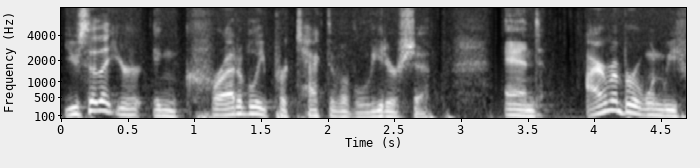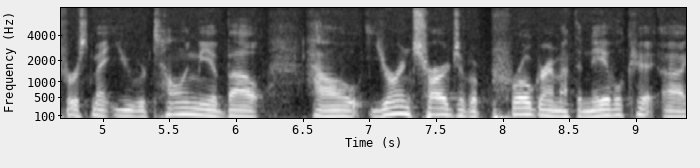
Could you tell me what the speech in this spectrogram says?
you said that you're incredibly protective of leadership, and I remember when we first met, you were telling me about how you're in charge of a program at the Naval uh,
